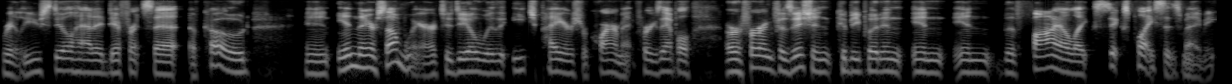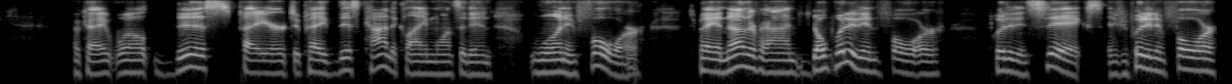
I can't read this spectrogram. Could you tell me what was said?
really. You still had a different set of code and in there somewhere to deal with each payer's requirement. For example, a referring physician could be put in in in the file like six places maybe. Okay, well, this payer to pay this kind of claim wants it in one and four. To pay another kind, don't put it in four, put it in six. If you put it in four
